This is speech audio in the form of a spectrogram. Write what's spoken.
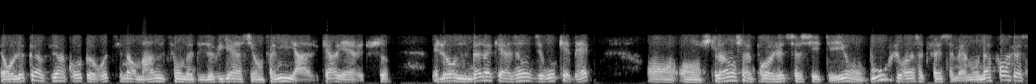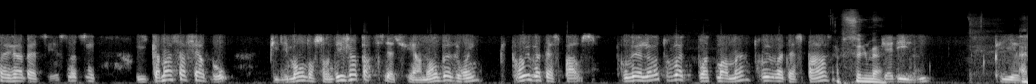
Et on l'a perdu en cours de route, c'est normal. on a des obligations familiales, carrière et tout ça. Et là, on a une belle occasion de dire au Québec, on, se lance un projet de société, on bouge durant cette fin de semaine, on approche de Saint-Jean-Baptiste. Il commence à faire beau, puis les mondes sont déjà partis là-dessus. Ils en ont besoin. Puis trouvez votre espace. Trouvez-le, trouvez votre, moment, trouvez votre espace. Absolument. Puis allez-y. Puis ça,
